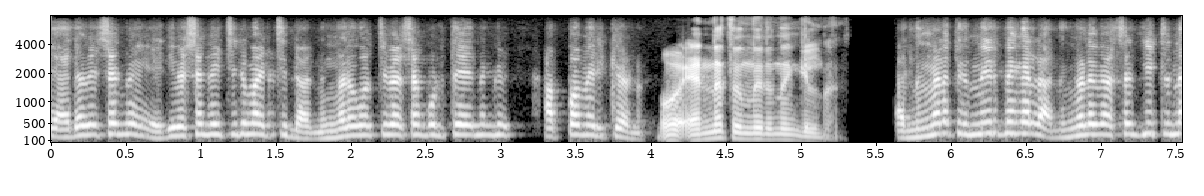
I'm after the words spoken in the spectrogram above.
ഇലവിഷം എലിവിഷം കഴിച്ചിട്ട് മരിച്ചില്ല. നിങ്ങൾ കുറച്ച് വിഷം കൊടുത്തായിരുന്നെങ്കിൽ അപ്പം മരിക്കാണ്. ഓ എന്നെ തിന്നിരുന്നെങ്കിൽ ന്ന്. നിങ്ങളെ തിന്നിരുന്നെങ്കിലല്ല നിങ്ങൾ വിഷം ചീറ്റുന്ന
